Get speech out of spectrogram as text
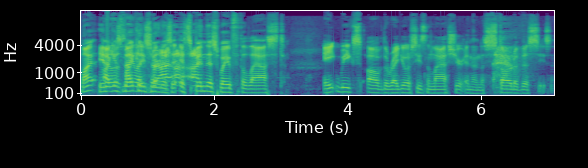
My You know I guess my? Like, concern but is I- it's I- been I- this way for the last eight weeks of the regular season last year, and then the start of this season.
